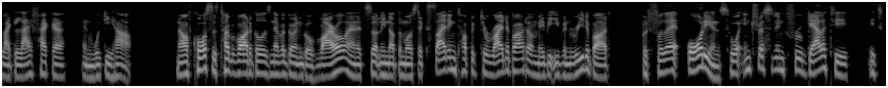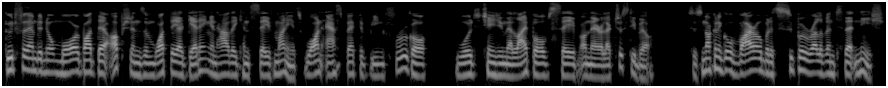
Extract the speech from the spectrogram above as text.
like Lifehacker and WikiHow. Now, of course, this type of article is never going to go viral, and it's certainly not the most exciting topic to write about or maybe even read about. But for their audience who are interested in frugality, it's good for them to know more about their options and what they are getting and how they can save money. It's one aspect of being frugal would changing their light bulbs save on their electricity bill. So it's not going to go viral, but it's super relevant to that niche.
